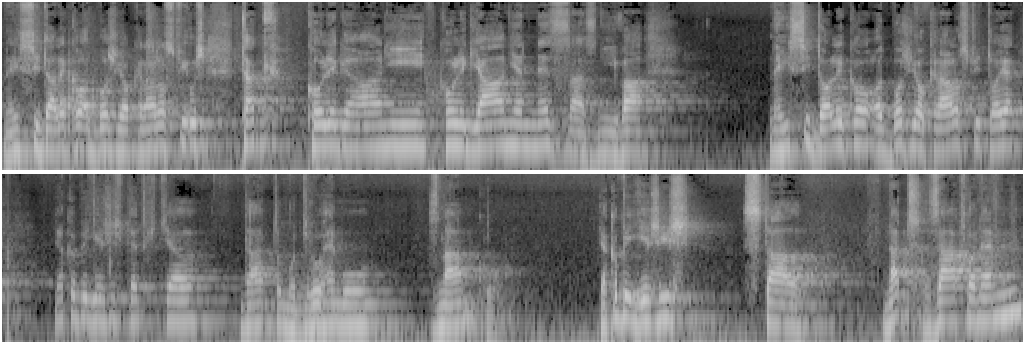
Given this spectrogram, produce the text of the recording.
nejsi daleko od Božího království, už tak kolegiální, kolegiálně nezaznívá. Nejsi daleko od Božího království, to je, jako by Ježíš teď chtěl dát tomu druhému známku. Jakoby Ježíš stál nad zákonem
